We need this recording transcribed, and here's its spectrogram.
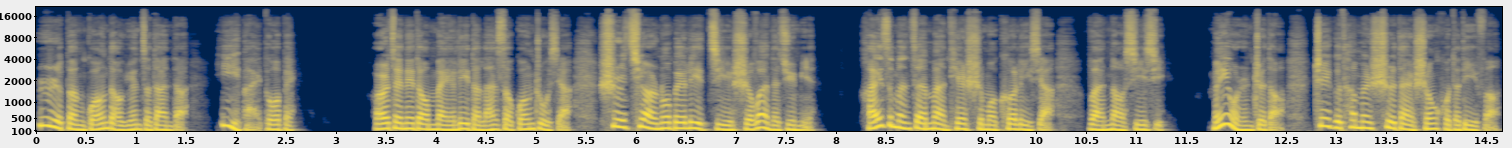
日本广岛原子弹的一百多倍。而在那道美丽的蓝色光柱下，是切尔诺贝利几十万的居民，孩子们在漫天石墨颗粒下玩闹嬉戏。没有人知道，这个他们世代生活的地方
